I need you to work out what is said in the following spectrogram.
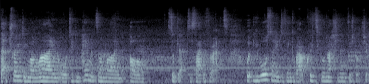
that are trading online or taking payments online are subject to cyber threats. But you also need to think about critical national infrastructure.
